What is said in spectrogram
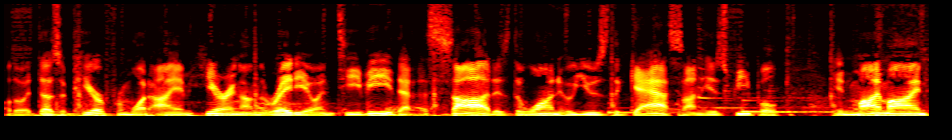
although it does appear from what I am hearing on the radio and TV that Assad is the one who used the gas on his people in my mind,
